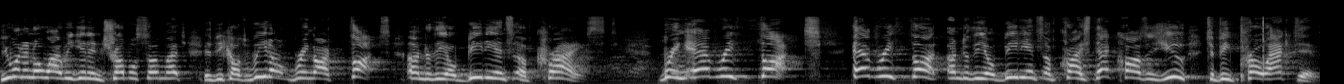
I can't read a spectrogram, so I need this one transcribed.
You want to know why we get in trouble so much? Is because we don't bring our thoughts under the obedience of Christ. Bring every thought, every thought under the obedience of Christ. That causes you to be proactive.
